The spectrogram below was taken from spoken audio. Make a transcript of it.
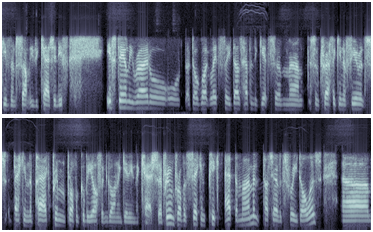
give them something to catch. And if if Stanley Road or, or, a dog like Let's See does happen to get some um, some traffic interference back in the pack, Prim and Proper could be off and gone and getting the cash. So Prim and Proper's second pick at the moment, touch over three dollars. Um,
